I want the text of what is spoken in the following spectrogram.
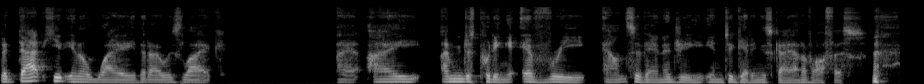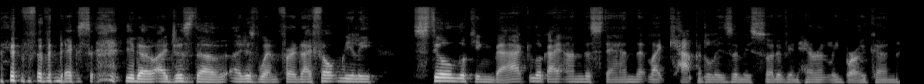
but that hit in a way that I was like, I, I I'm just putting every ounce of energy into getting this guy out of office for the next. You know, I just uh, I just went for it. I felt really still looking back. Look, I understand that like capitalism is sort of inherently broken,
